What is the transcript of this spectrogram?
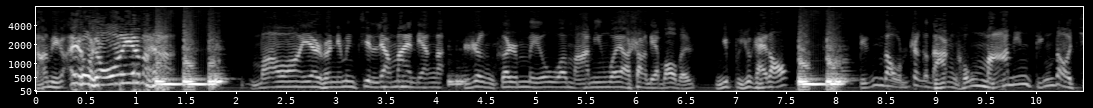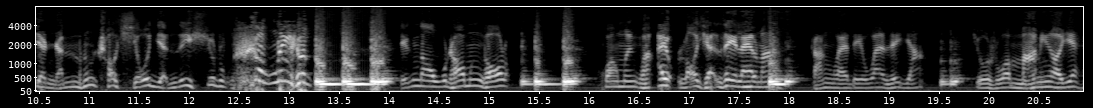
当兵！哎呦，小王爷马上！马王爷说：“你们尽量慢点啊！任何人没有我马明，我要上殿报本，你不许开刀。”顶到这个档口，马明顶到见斩门，朝小奸贼徐忠哼了一声。顶到武朝门口了，黄门官，哎呦，老千岁来了吗？赶快对万岁讲，就说马明要见。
